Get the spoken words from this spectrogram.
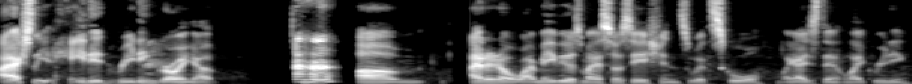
I actually hated reading growing up. Uh huh. Um, I don't know why. Maybe it was my associations with school. Like I just didn't like reading.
